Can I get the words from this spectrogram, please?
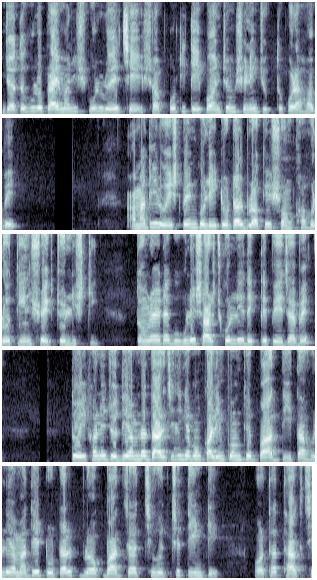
যতগুলো প্রাইমারি স্কুল রয়েছে, সবকটিতে পঞ্চম শ্রেণি যুক্ত করা হবে। আমাদের ওয়েস্ট বেঙ্গলে টোটাল ব্লকের সংখ্যা হলো তিনশো একচল্লিশটি। তোমরা এটা গুগলে সার্চ করলেই দেখতে পেয়ে যাবে। তো এখানে যদি আমরা দার্জিলিং এবং কালিম্পংকে বাদ দিই, তাহলে আমাদের টোটাল ব্লক বাদ যাচ্ছে হচ্ছে তিনটে, অর্থাৎ থাকছে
